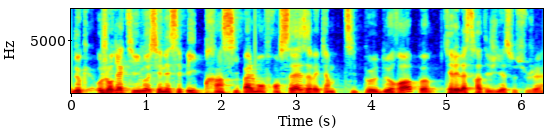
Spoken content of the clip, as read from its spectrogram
donc aujourd'hui, Activimo, c'est une SCPI principalement française avec un petit peu d'Europe. Quelle est la stratégie à ce sujet?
